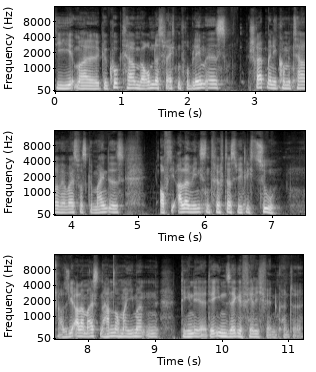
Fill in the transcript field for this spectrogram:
die mal geguckt haben, warum das vielleicht ein Problem ist. Schreibt mal in die Kommentare, wer weiß, was gemeint ist. Auf die allerwenigsten trifft das wirklich zu. Also die allermeisten haben noch mal jemanden, den, der ihnen sehr gefährlich werden könnte.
